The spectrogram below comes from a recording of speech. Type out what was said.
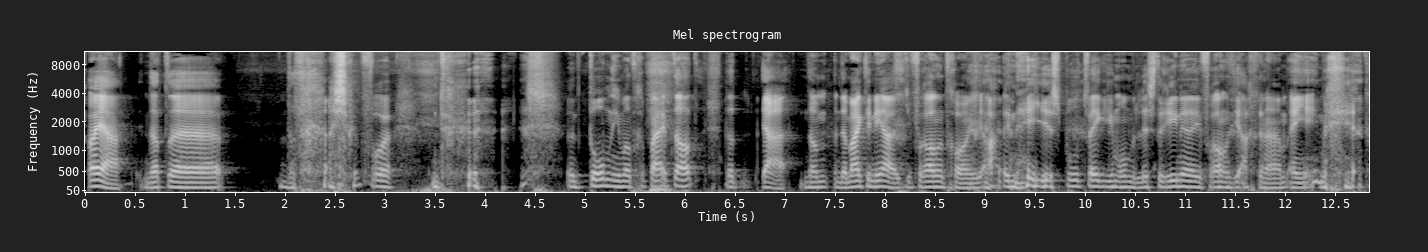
Oh ja, dat, eh, dat als je voor een ton iemand gepijpt had, dat ja, dan, dan maakt het niet uit. Je verandert gewoon. Je, ach- nee, je spoelt twee keer iemand met listerine, je verandert je achternaam en je immigreert.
